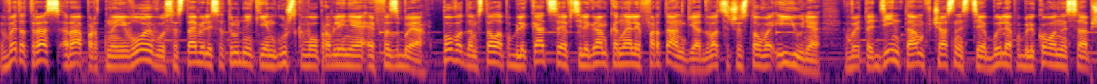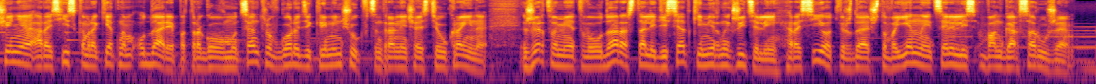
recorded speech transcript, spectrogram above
В этот раз рапорт на Евлоеву составили сотрудники Ингушского управления ФСБ. Поводом стала публикация в телеграм-канале Фортанги 26 июня. В этот день там, в частности, были опубликованы сообщения о российском ракетном ударе по торговому центру в городе Кременчук в центральной части Украины. Жертвами этого удара стали десятки мирных жителей. Россия утверждает, что военные целились в ангар с оружием.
